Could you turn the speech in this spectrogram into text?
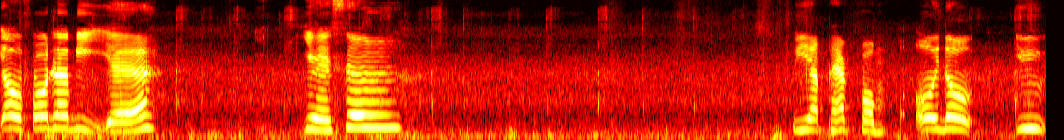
Yo phô lơ bị dễ Dễ sư We are Oh no, You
